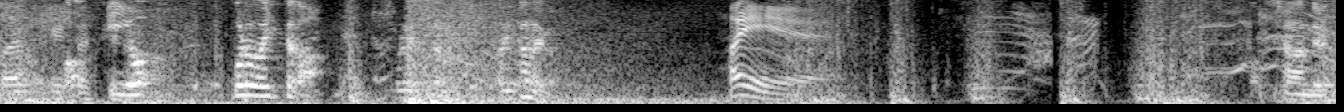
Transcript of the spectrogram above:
だいぶ警戒して。るあいいよこれはいったか。これいったかあいか。ないかはい。あしゃがんでる。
